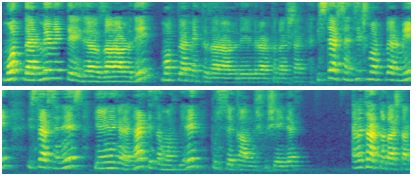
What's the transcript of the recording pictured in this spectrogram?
Mod vermemek de zararlı değil. Mod vermek de zararlı değildir arkadaşlar. İsterseniz hiç mod vermeyin. İsterseniz yayına gelen herkese mod verin. Bu size kalmış bir şeydir. Evet arkadaşlar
